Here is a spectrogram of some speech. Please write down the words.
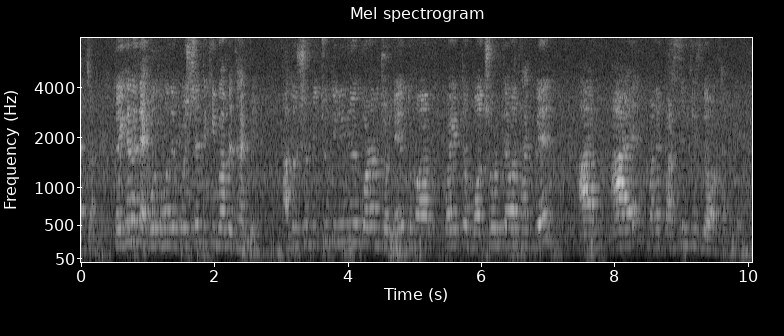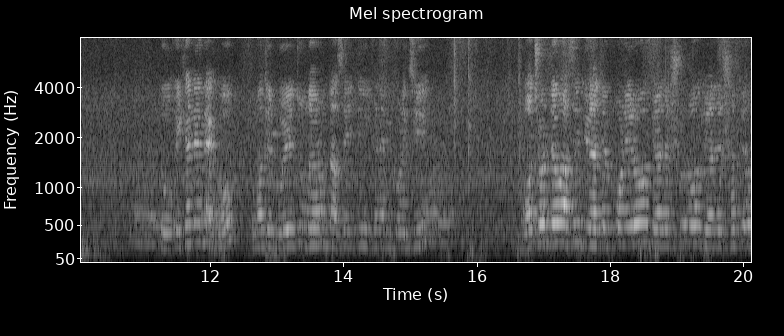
আচ্ছা তো এখানে দেখো তোমাদের কোয়েশ্চেনটা কীভাবে থাকবে? আদর্শ বিচ্যুতি নির্ণয় করার জন্য তোমার কয়েকটা বছর দেওয়া থাকবে আর আয় মানে পার্সেন্টেজ দেওয়া থাকবে। তো এখানে দেখো তোমাদের বইয়ের যে উদাহরণটা আছে এটি এখানে আমি করেছি। বছর দেওয়া আছে দুই হাজার পনেরো দুই হাজার ষোলো দুই হাজার সতেরো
